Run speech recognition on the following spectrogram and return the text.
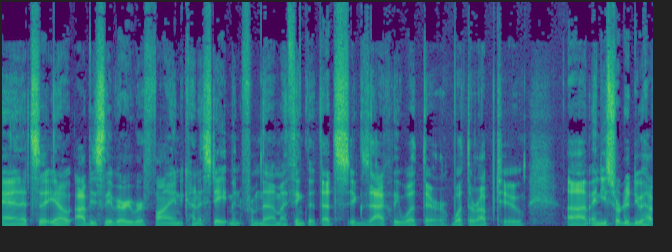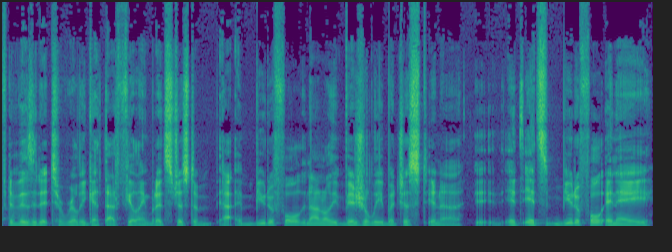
And it's a, you know obviously a very refined kind of statement from them. I think that that's exactly what they're what they're up to, um, and you sort of do have to visit it to really get that feeling. But it's just a, a beautiful, not only visually but just in a it, it's beautiful in a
